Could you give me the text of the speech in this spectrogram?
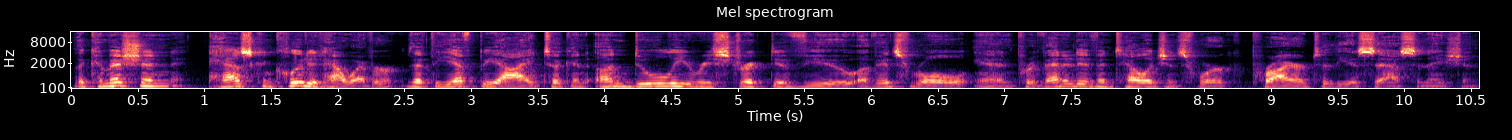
The Commission has concluded, however, that the FBI took an unduly restrictive view of its role in preventative intelligence work prior to the assassination.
